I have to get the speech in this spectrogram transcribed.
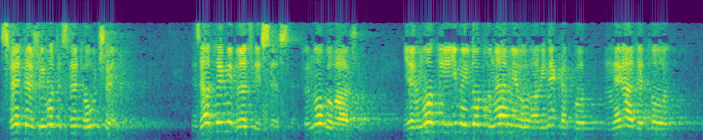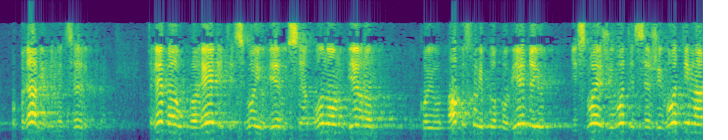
svete živote, sveto učenje. Zato i mi, braći i sestre, to je mnogo važno, jer mnogi imaju dobru namjeru, ali nekako ne rade to po pravilima crkve. Treba uporediti svoju vjeru sa onom vjerom koju apostoli propovjedaju i svoje živote sa životima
